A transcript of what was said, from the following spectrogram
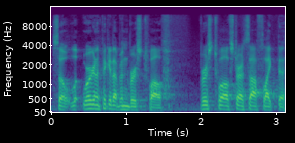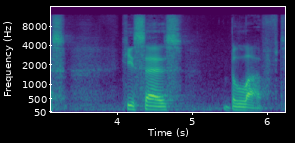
So, we're going to pick it up in verse 12. Verse 12 starts off like this He says, beloved.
